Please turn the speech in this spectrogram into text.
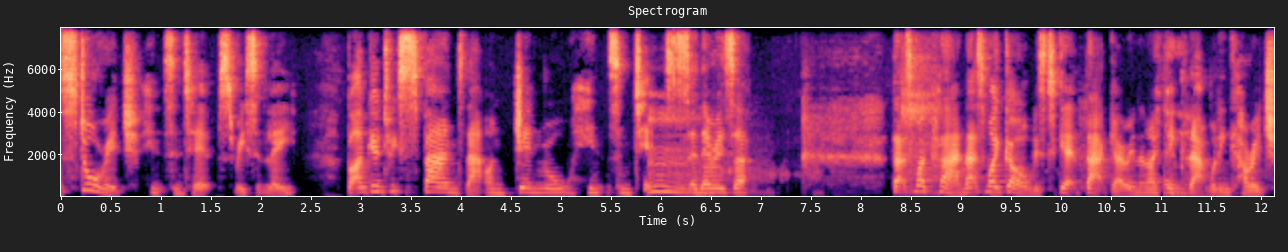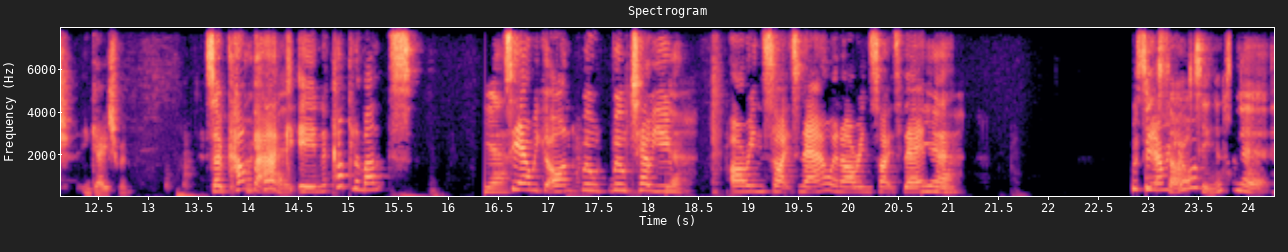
storage hints and tips recently, but I'm going to expand that on general hints and tips. So Mm. there is a. That's my plan. That's my goal is to get that going, and I think Yeah. that will encourage engagement. So come Okay. back in a couple of months yeah. see how we get on. We'll we'll tell you Yeah. our insights now and our insights then. Yeah. We'll see how we go Exciting, isn't it?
